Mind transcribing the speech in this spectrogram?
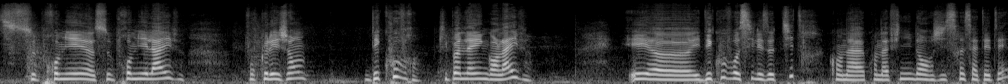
ce, premier, live pour que les gens découvrent Keep On Lying en live et, découvrent aussi les autres titres qu'on a fini d'enregistrer cet été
